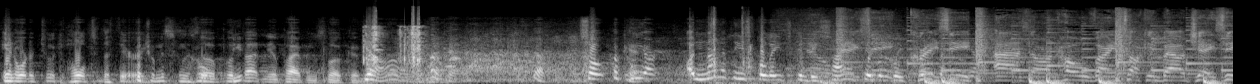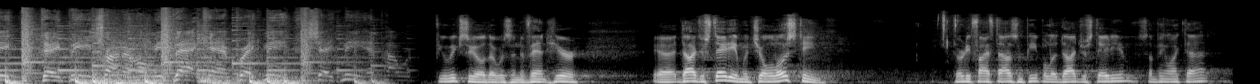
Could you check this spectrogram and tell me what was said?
in order to hold to the theory. But you're missing the whole... So put that in your pipe and smoke it. Yeah, okay. Yeah. So okay. we are... Uh, none of these beliefs can be scientifically crazy. Eyes on Hove, I ain't talking about Jay-Z. They be trying to hold me back, can't break me, shake me, empower. A few weeks ago, there was an event here at Dodger Stadium with Joel Osteen. 35,000 people at Dodger Stadium, something like that.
